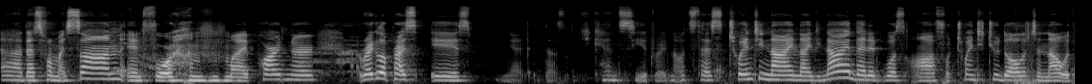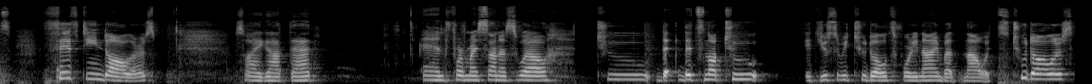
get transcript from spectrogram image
Uh, that's for my son and for my partner. Regular price is yeah, it doesn't. You can't see it right now. It says twenty nine ninety nine. Then it was uh, for twenty two dollars, and now it's fifteen dollars. So I got that, and for my son as well. Two. Th that's not two. It used to be two dollars forty nine, but now it's two dollars.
